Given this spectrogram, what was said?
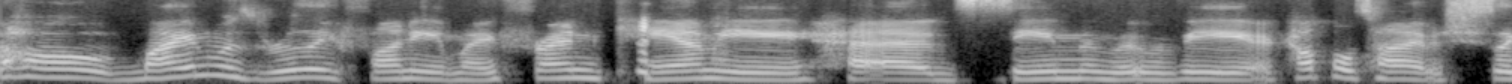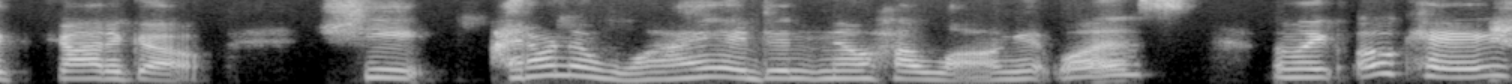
Oh, mine was really funny. My friend Cami had seen the movie a couple times. She's like, gotta go. She, I don't know why I didn't know how long it was. I'm like, okay.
